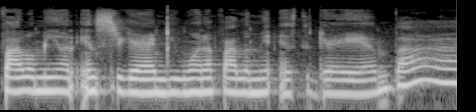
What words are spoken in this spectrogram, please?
follow me on Instagram. You want to follow me on Instagram. Bye.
